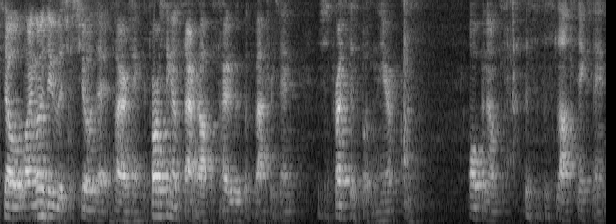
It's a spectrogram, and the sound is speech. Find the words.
So what I'm going to do is just show the entire thing. The first thing I'll start off is how do we put the batteries in. Just press this button here, open up, this is the slot takes in.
